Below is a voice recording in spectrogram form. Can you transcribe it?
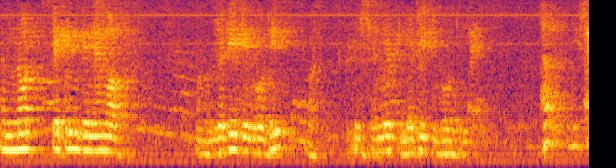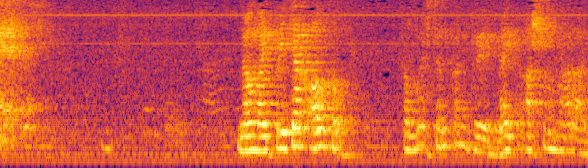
I'm not taking the name of uh, lady devotee, but he said lady devotee. Now my preacher also from western country, like Ashram Maharaj.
